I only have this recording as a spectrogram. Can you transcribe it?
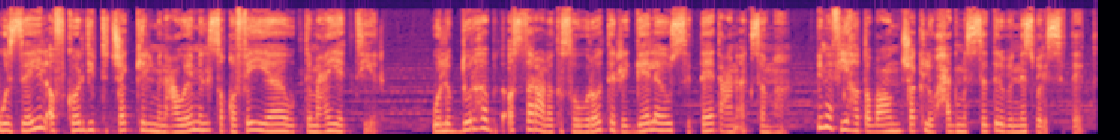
وإزاي الأفكار دي بتتشكل من عوامل ثقافية واجتماعية كتير واللي بدورها بتأثر على تصورات الرجالة والستات عن أجسامها. بما فيها طبعا شكل وحجم الصدر بالنسبة للستات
